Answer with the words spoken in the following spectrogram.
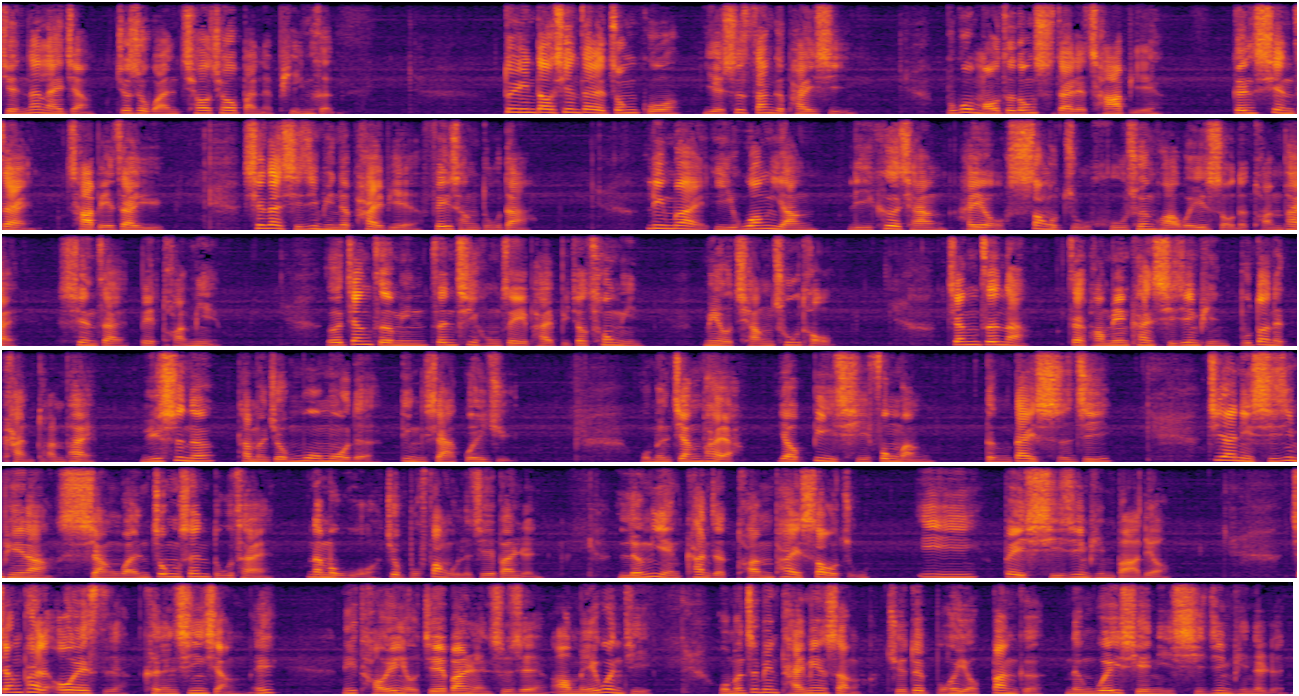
简单来讲，就是玩跷跷板的平衡。对应到现在的中国，也是三个派系。不过毛泽东时代的差别，跟现在差别在于，现在习近平的派别非常独大。另外，以汪洋。李克强还有少主胡春华为首的团派，现在被团灭，而江泽民、曾庆红这一派比较聪明，没有强出头。江曾啊，在旁边看习近平不断的砍团派，于是呢，他们就默默的定下规矩：我们江派啊，要避其锋芒，等待时机。既然你习近平啊想玩终身独裁，那么我就不放我的接班人，冷眼看着团派少主。一一被习近平拔掉，江派的 OS 可能心想：哎，你讨厌有接班人是不是？哦，没问题，我们这边台面上绝对不会有半个能威胁你习近平的人，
